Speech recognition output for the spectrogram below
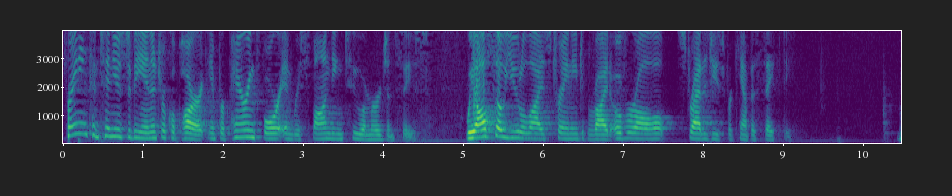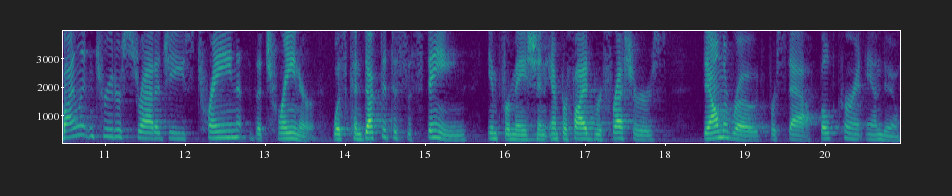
Training continues to be an integral part in preparing for and responding to emergencies. We also utilize training to provide overall strategies for campus safety. Violent Intruder Strategies Train the Trainer was conducted to sustain information and provide refreshers down the road for staff, both current and new.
